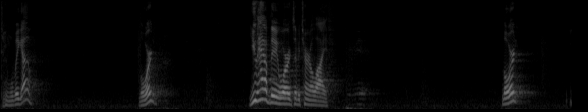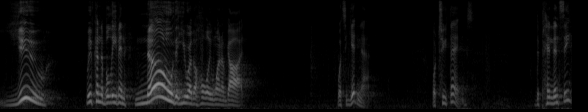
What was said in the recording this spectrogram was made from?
to whom will we go? Lord, you have the words of eternal life. Lord, you, we've come to believe in, know that you are the Holy One of God. What's he getting at? Well, two things. Dependency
